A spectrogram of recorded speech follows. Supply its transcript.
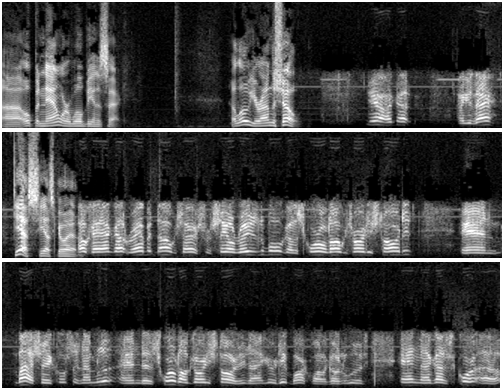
Uh, open now or will be in a sec. Hello, you're on the show. Yeah, I got. Are you there? Yes, yes, go ahead. Okay, I got rabbit dogs there for sale reasonable. Got a squirrel dog that's already started, and bicycles, and I'm look, and the squirrel dog's already started. I heard it bark while ago in the woods, and I got a squirrel uh,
